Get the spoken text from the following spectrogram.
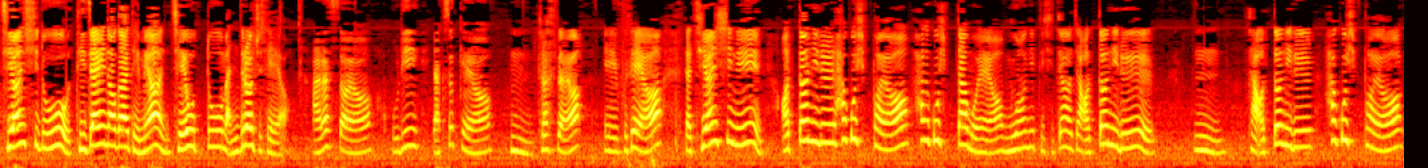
지연 씨도 디자이너가 되면 제 옷도 만들어주세요. 알았어요. 우리 약속해요. 음, 들었어요? 예, 보세요. 자, 지연 씨는 어떤 일을 하고 싶어요? 하고 싶다 뭐예요? 무언이 뜻이죠? 자, 어떤 일을, 음, 자, 어떤 일을 하고 싶어요?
